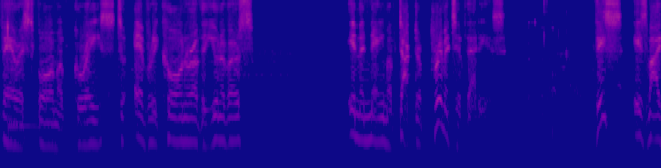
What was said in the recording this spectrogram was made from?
fairest form of grace to every corner of the universe? In the name of Dr. Primitive, that is. This is my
